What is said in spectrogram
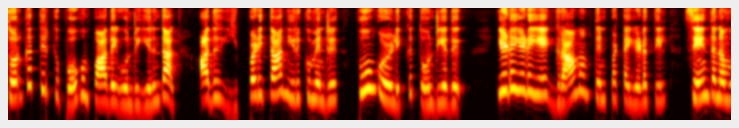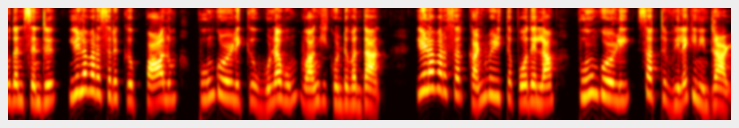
சொர்க்கத்திற்கு போகும் பாதை ஒன்று இருந்தால் அது இப்படித்தான் இருக்குமென்று பூங்குழலிக்கு தோன்றியது. இடையிடையே கிராமம் தென்பட்ட இடத்தில் சேந்தனமுதன் சென்று இளவரசருக்கு பாலும் பூங்குழலிக்கு உணவும் வாங்கிக் கொண்டு வந்தான். இளவரசர் கண் விழித்த போதெல்லாம் பூங்குழலி சற்று விலகி நின்றாள்.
